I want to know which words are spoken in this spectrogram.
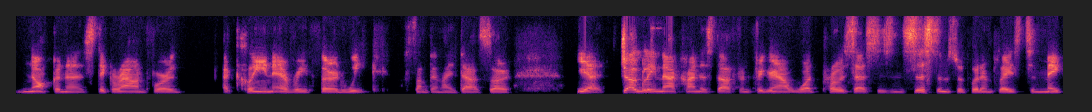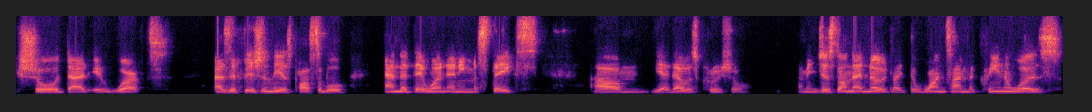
not to stick around for a clean every third week something like that. So yeah juggling that kind of stuff and figuring out what processes and systems to put in place to make sure that it worked as efficiently as possible and that there weren't any mistakes um, yeah that was crucial I mean, just on that note, like the one time the cleaner was,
